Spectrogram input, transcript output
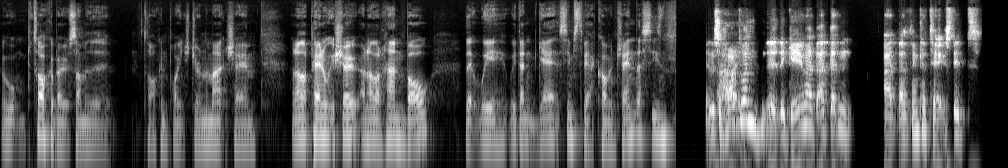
We'll talk about some of the talking points during the match. Um, another penalty shout, another handball that we, we didn't get. It seems to be a common trend this season. It was a hard one at the game. I, I didn't. I, I think I texted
